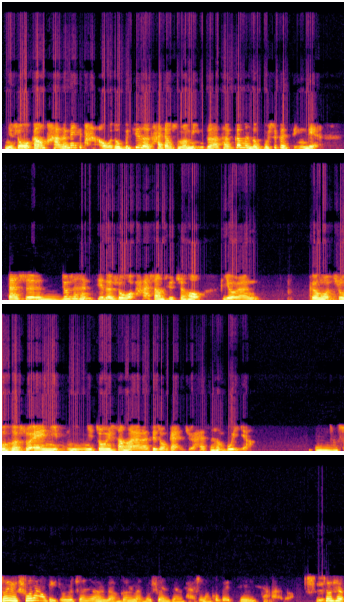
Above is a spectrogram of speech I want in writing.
你说我刚爬的那个塔，我都不记得它叫什么名字了，它根本都不是个景点。但是嗯就是很记得，说我爬上去之后，有人跟我祝贺说，哎，你你你终于上来了，这种感觉还是很不一样。嗯，所以说到底就是真正人跟人的瞬间才是能够被记忆下来的。是就是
